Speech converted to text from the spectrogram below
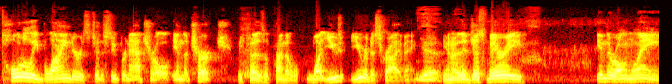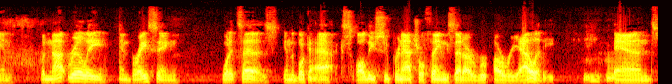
totally blinders to the supernatural in the church because of kind of what you you were describing. Yeah. You know, they're just very in their own lane, but not really embracing what it says in the book of Acts, all these supernatural things that are are reality. Mm-hmm. And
